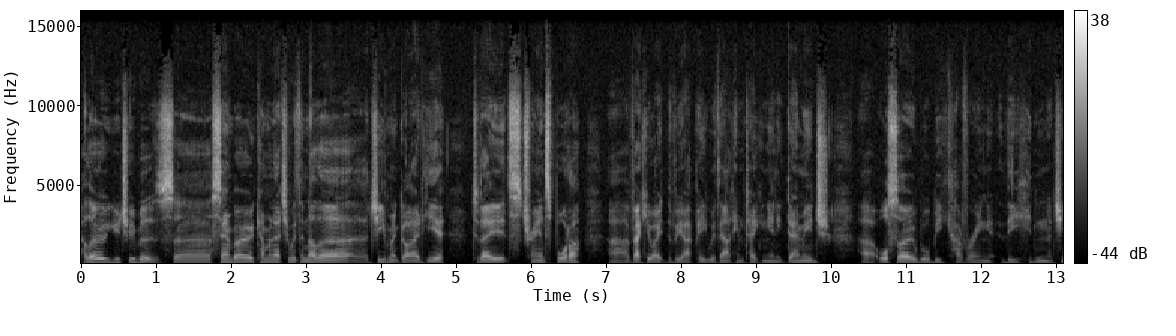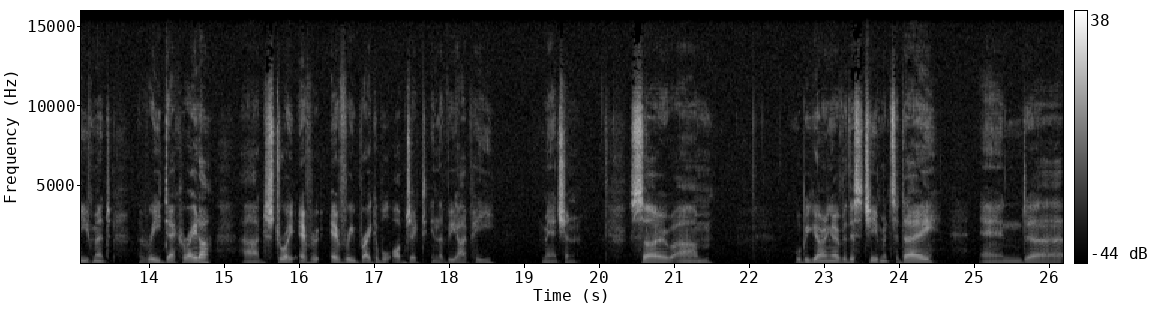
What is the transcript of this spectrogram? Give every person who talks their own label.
Speaker 1: Hello YouTubers, uh, Sambo coming at you with another achievement guide here. Today it's Transporter, uh, evacuate the VIP without him taking any damage. Uh, also we'll be covering the hidden achievement, the Redecorator, uh, destroy every, every breakable object in the VIP mansion. So um, we'll be going over this achievement today and uh,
